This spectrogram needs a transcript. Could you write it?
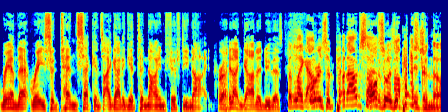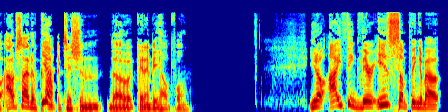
ran that race in 10 seconds. I got to get to 959, right? I got to do this. But like, or as a, but outside also of competition though, outside of competition yeah. though, can it be helpful? You know, I think there is something about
